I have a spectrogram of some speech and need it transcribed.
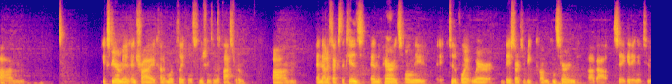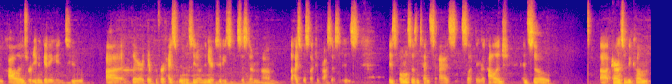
um, experiment and try kind of more playful solutions in the classroom. Um, and that affects the kids and the parents only to the point where they start to become concerned about, say, getting into college or even getting into uh, their their preferred high schools. You know, in the New York City system, um, the high school selection process is is almost as intense as selecting a college, and so uh, parents will become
